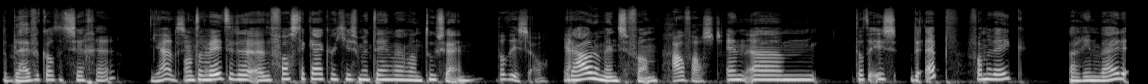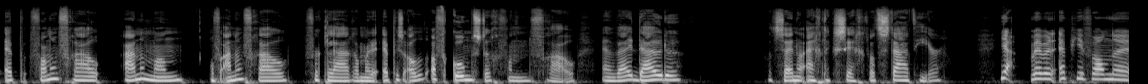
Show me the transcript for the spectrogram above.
Dat blijf ik altijd zeggen. Ja, dat is, Want dan weten de, de vaste kijkertjes meteen waar we aan toe zijn. dat is zo. Ja. Daar houden mensen van. Hou vast. En ehm, dat is de app van de week. Waarin wij de app van een vrouw aan een man of aan een vrouw verklaren. Maar de app is altijd afkomstig van een vrouw. En wij duiden wat zij nou eigenlijk zegt. Wat staat hier? Ja, we hebben een appje van eh,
